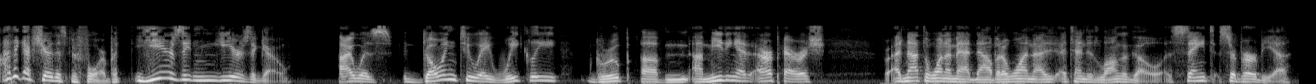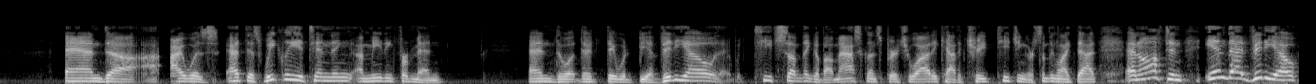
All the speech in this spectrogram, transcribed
I think I've shared this before, but years and years ago, I was going to a weekly group of a meeting at our parish, uh, not the one I'm at now, but a one I attended long ago, Saint Suburbia, and uh, I was at this weekly attending a meeting for men. And there would be a video that would teach something about masculine spirituality, Catholic teaching, or something like that. And often in that video,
